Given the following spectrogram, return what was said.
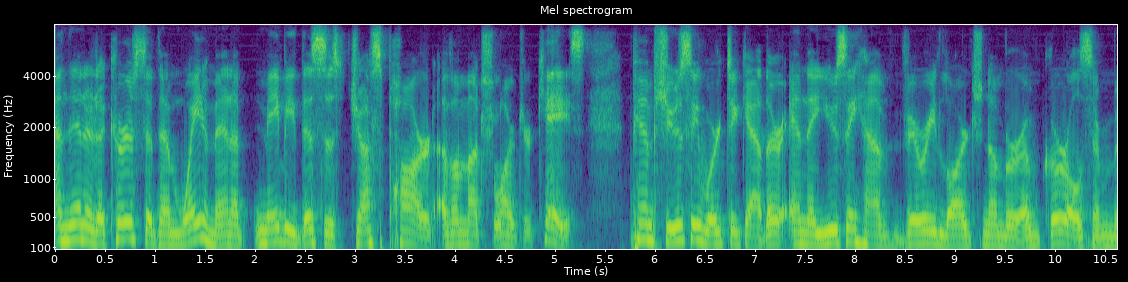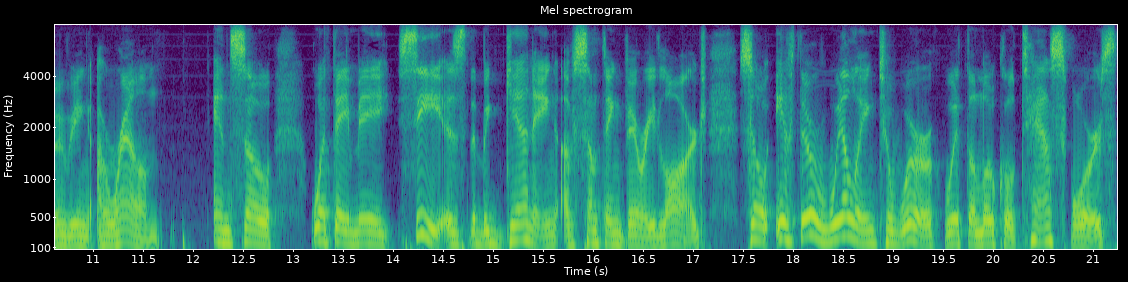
And then it occurs to them wait a minute, maybe this is just part of a much larger case. Pimps usually work together and they usually have very large number of girls are moving around. And so what they may see is the beginning of something very large. So if they're willing to work with the local task force,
